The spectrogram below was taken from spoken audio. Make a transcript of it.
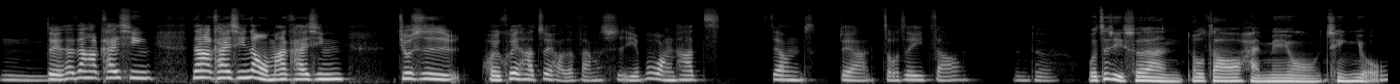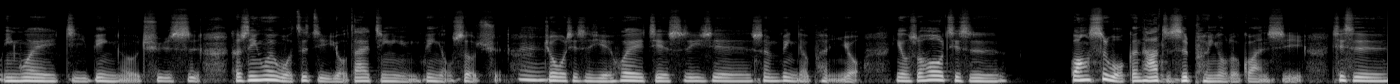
嗯，对他让他开心，让他开心，让我妈开心，就是回馈他最好的方式，也不枉他这样子，对啊，走这一招，真的。我自己虽然周遭还没有亲友因为疾病而去世，可是因为我自己有在经营病友社群，嗯，就我其实也会结识一些生病的朋友。有时候其实光是我跟他只是朋友的关系，其实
